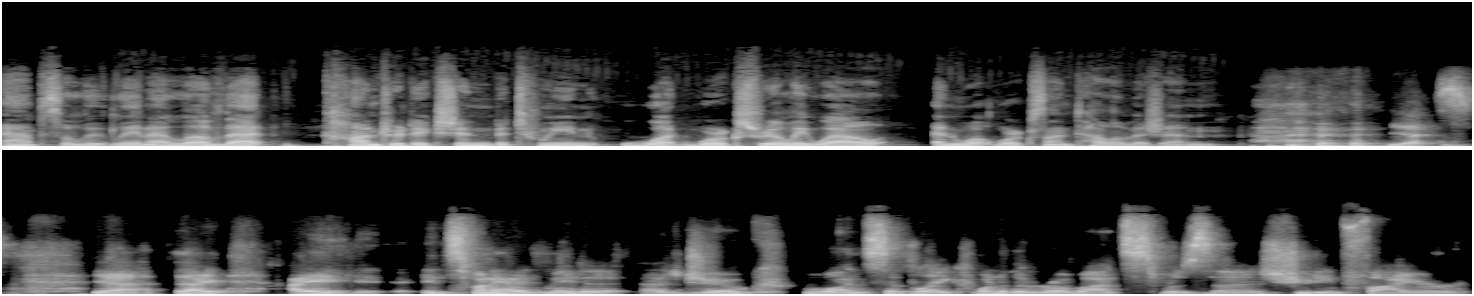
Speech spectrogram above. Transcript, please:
Absolutely, and I love that contradiction between what works really well and what works on television. yes. Yeah. I, I, it's funny. I made a, a, joke once of like one of the robots was uh, shooting fire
